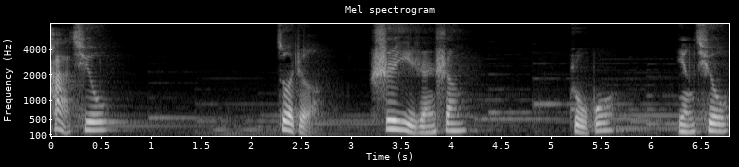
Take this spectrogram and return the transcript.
踏秋，作者：诗意人生，主播：迎秋。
